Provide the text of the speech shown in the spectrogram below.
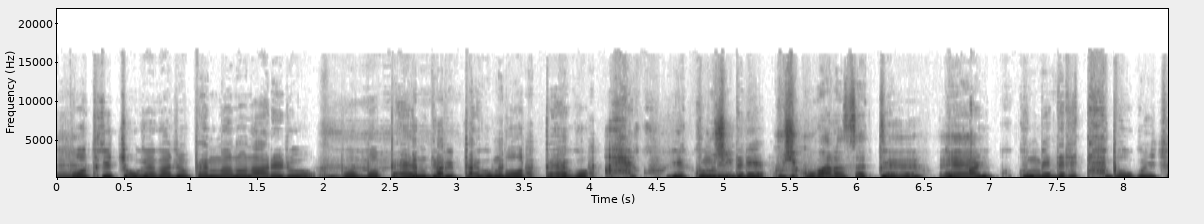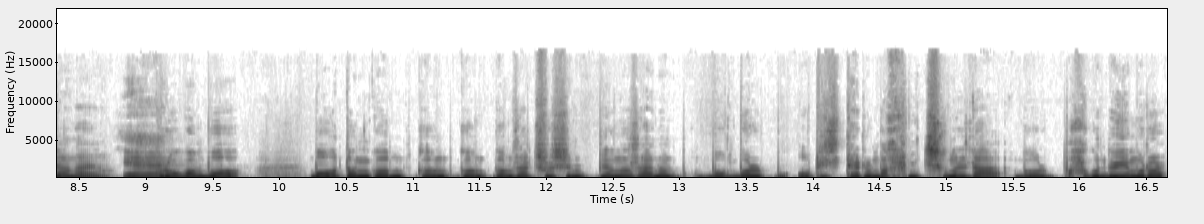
예. 뭐 어떻게 쪼개가지고 백만 원 아래로 뭐, 뭐 밴드비 빼고 뭐 빼고 아이고, 이 국민들이 99만 원 세트. 그, 예. 아니 국민들이 다 보고 있잖아요. 예. 그러고 뭐. 뭐 어떤 검, 검, 검, 검사 출신 변호사는 뭐 뭘 오피스텔을 뭐 한 층을 다 뭘 하고 뇌물을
